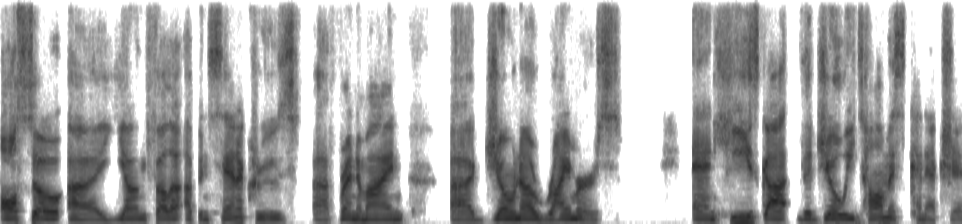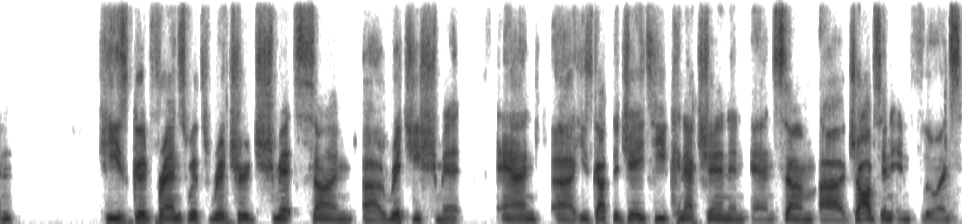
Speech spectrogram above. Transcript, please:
also a young fella up in Santa Cruz, a friend of mine uh, Jonah Reimers, and he's got the Joey Thomas connection. He's good friends with Richard Schmidt's son, uh, Richie Schmidt, and uh, he's got the JT connection and and some uh, Jobson influence.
